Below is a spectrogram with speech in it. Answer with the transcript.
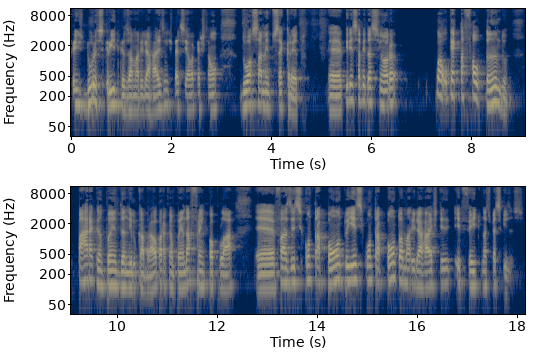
fez duras críticas a Marília Reis, em especial a questão do orçamento secreto. É, eu queria saber da senhora qual, o que é que está faltando para a campanha de Danilo Cabral, para a campanha da Frente Popular, é, fazer esse contraponto e esse contraponto a Marília Reis ter efeito nas pesquisas?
